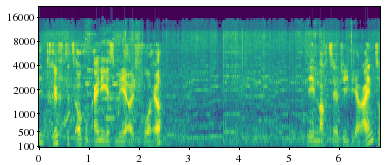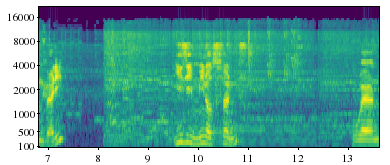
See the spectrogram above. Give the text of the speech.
Sie trifft jetzt auch um einiges mehr als vorher. Den macht sie natürlich wieder rein zum Birdie. Easy minus 5. Wo wir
